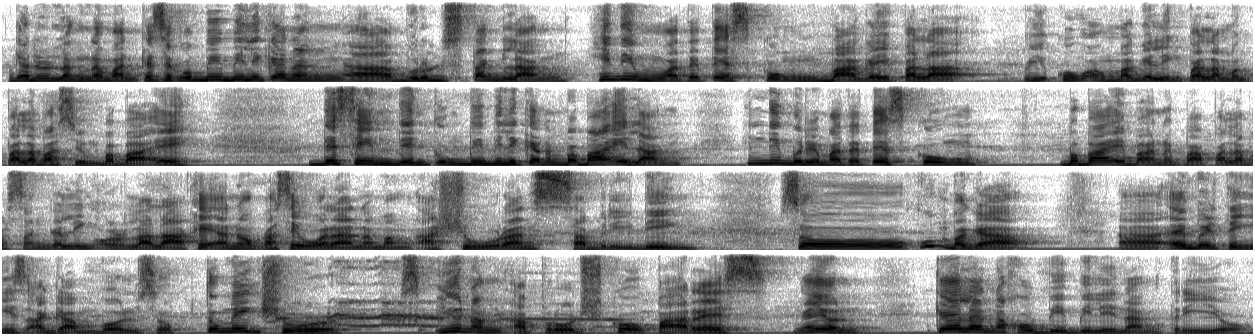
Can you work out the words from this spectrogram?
Ganun lang naman. Kasi kung bibili ka ng uh, broodstag lang, hindi mo matetest kung bagay pala, kung ang magaling pala magpalabas yung babae. The same din, kung bibili ka ng babae lang, hindi mo rin matetest kung babae ba ang nagpapalabas ng galing or lalaki. Ano? Kasi wala namang assurance sa breeding. So, kumbaga, uh, everything is a gamble. So, to make sure, yun ang approach ko, pares. Ngayon, kailan ako bibili ng trio?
